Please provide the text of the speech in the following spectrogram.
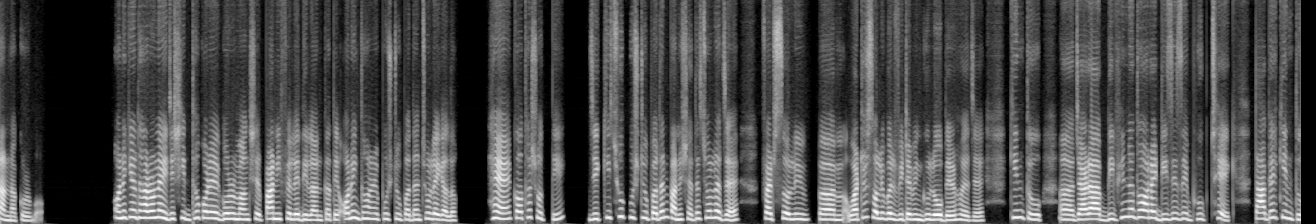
রান্না করব। অনেকের ধারণা এই যে সিদ্ধ করে গরুর মাংসের পানি ফেলে দিলাম, তাতে অনেক ধরনের পুষ্টি উপাদান চলে গেল। হ্যাঁ কথা সত্যি। যে কিছু পুষ্টি উপাদান পানির সাথে চলে যায় ফ্যাট সলি ওয়াটার সলিবল ভিটামিনগুলো বের হয়ে যায়। কিন্তু যারা বিভিন্ন ধরনের ডিজিজে ভুগছে, তাদের কিন্তু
